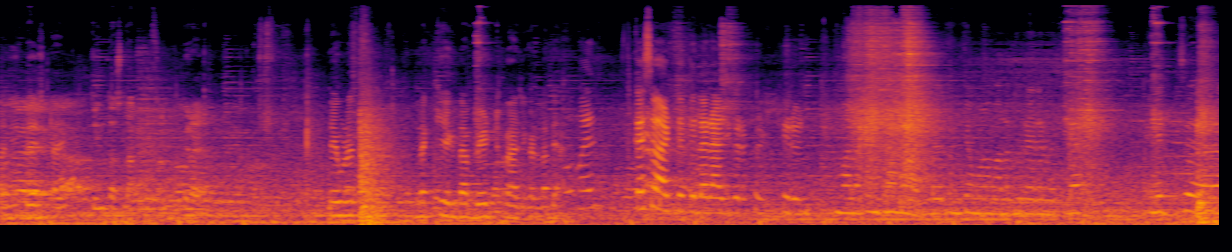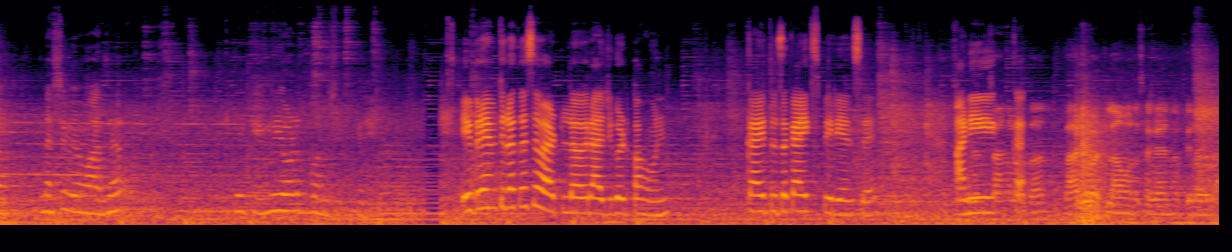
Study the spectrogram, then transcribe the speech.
आणि बेस्ट आहे. तीन तास फिरायला. तेवढंच नक्की एकदा भेट राजगडला द्या. कसं वाटतं तुला राजगड फि- फिरून? मला पण छान वाटलं. तुमच्यामुळे हेच नशीब आहे माझं. ठीक आहे मी एवढंच बोलू शकते. इब्राहिम तुला कसं वाटलं राजगड पाहून? काय तुझं काय एक्सपिरियन्स आहे? आणि भारी वाटलं आम्हाला सगळ्यांना फिरायला.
